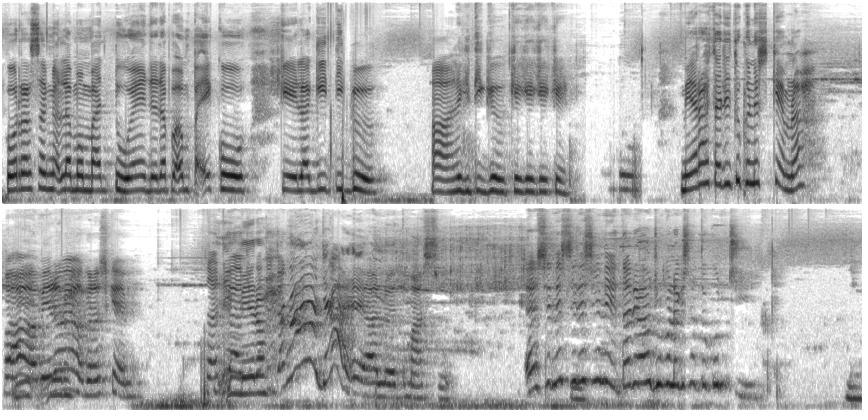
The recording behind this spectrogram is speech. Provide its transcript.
Korang sangatlah membantu eh. Dah dapat empat ekor. Okey, lagi tiga. Ah, lagi tiga. Okey, okey, okey. Merah tadi tu kena scam lah. Faham, merah merah kena scam. Tadi Eh, merah. Jangan, jangan. Eh, alah termasuk. Eh, sini, sini, sini. Tadi aku jumpa lagi satu kunci. Hmm,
